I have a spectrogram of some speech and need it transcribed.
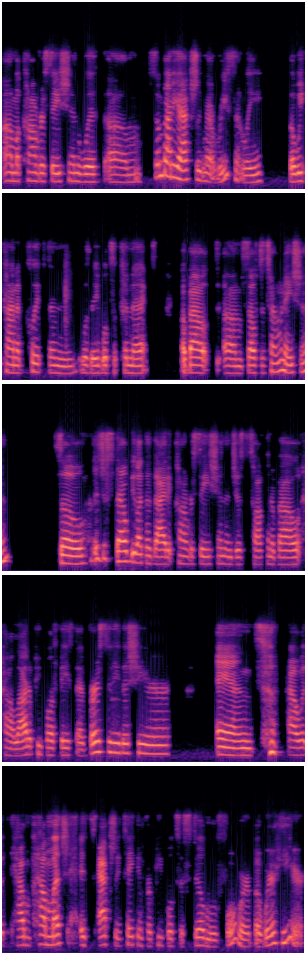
um, a conversation with um, somebody I actually met recently but we kind of clicked and was able to connect about um, self-determination so it's just that would be like a guided conversation and just talking about how a lot of people have faced adversity this year and how it how how much it's actually taken for people to still move forward but we're here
